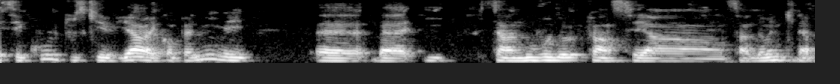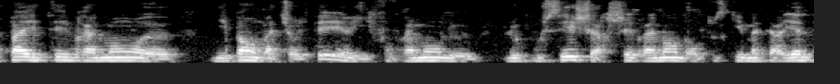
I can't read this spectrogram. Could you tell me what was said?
c'est cool, tout ce qui est VR et compagnie, mais euh, bah, c'est un nouveau, enfin, un, domaine qui n'a pas été vraiment, euh, n'est pas en maturité. Il faut vraiment le, le, pousser, chercher vraiment dans tout ce qui est matériel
